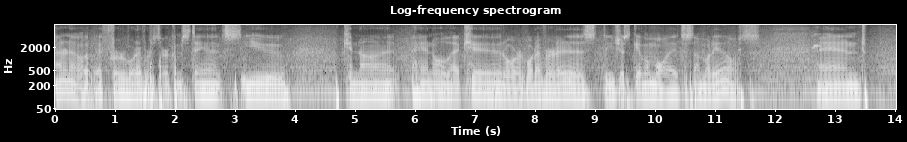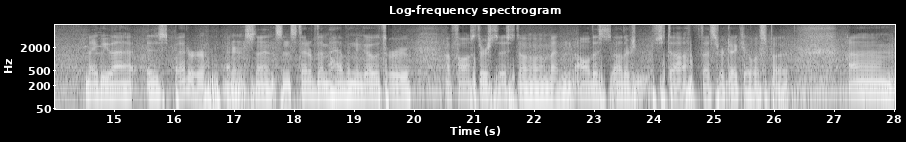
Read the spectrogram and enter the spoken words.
I don't know, if for whatever circumstance you cannot handle that kid or whatever it is, you just give them away to somebody else. And maybe that is better in a sense. Instead of them having to go through a foster system and all this other stuff that's ridiculous but um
